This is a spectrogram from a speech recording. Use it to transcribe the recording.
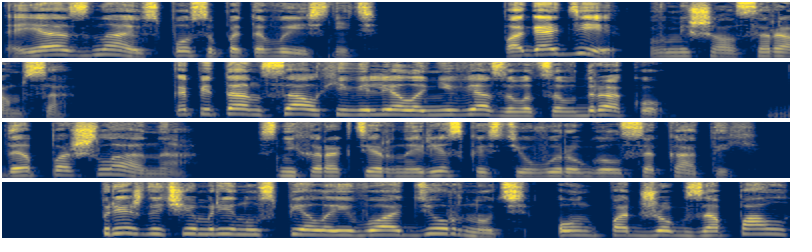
Я знаю способ это выяснить. Погоди, вмешался Рамса. Капитан Салхи велела не ввязываться в драку. Да пошла она, с нехарактерной резкостью выругался Катай. Прежде чем Рин успела его отдернуть, он поджег запал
